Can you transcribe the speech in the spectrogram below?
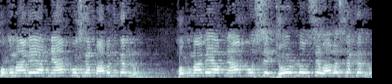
حکم آ گیا، اپنے آپ کو اس کا پابند کر لو۔ حکم آ گیا، اپنے آپ کو اس سے جوڑ لو، اس سے وابستہ کر لو۔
